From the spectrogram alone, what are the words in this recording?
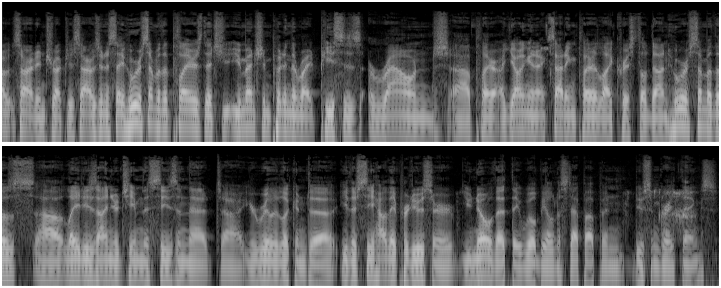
I'm sorry to interrupt you. Sorry, I was going to say, who are some of the players that you, you mentioned putting the right pieces around uh, player, a young and exciting player like Crystal Dunn? Who are some of those uh, ladies on your team this season that uh, you're really looking to either see how they produce or you know that they will be able to step up and do some great things?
